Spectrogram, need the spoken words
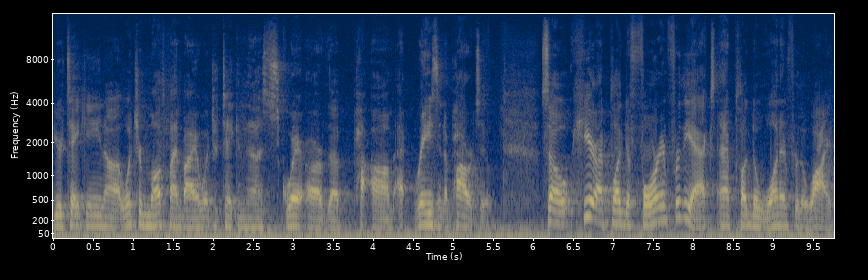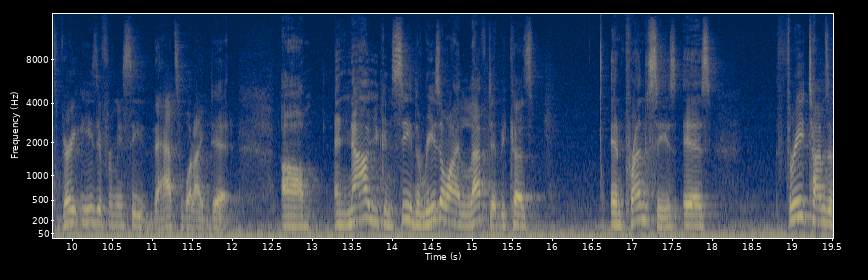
you're taking uh, what you're multiplying by what you're taking the square or the um, raising the power to so here I plugged a 4 in for the x and I plugged a 1 in for the y. It's very easy for me to see that's what I did. Um, and now you can see the reason why I left it because in parentheses is three times a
